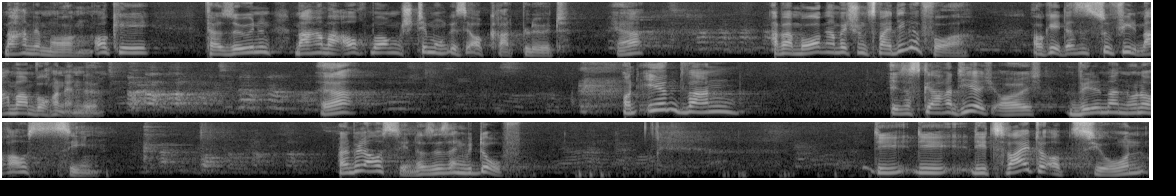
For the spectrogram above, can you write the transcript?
machen wir morgen. Okay, versöhnen, machen wir auch morgen. Stimmung ist ja auch gerade blöd. Ja? Aber morgen haben wir schon zwei Dinge vor. Okay, das ist zu viel, machen wir am Wochenende. Ja? Und irgendwann, das garantiere ich euch, will man nur noch ausziehen. Man will ausziehen, das ist irgendwie doof. Die, die, die zweite Option,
